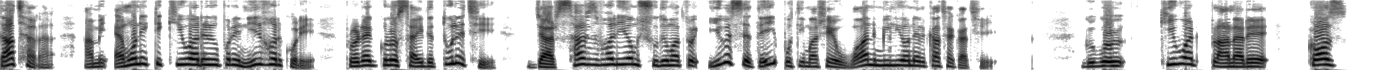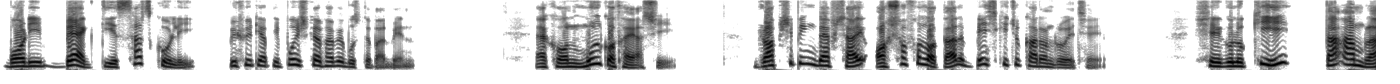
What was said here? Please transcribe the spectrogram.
তাছাড়া আমি এমন একটি কিওয়ার্ডের উপরে নির্ভর করে প্রোডাক্টগুলো সাইডে তুলেছি যার সার্চ ভলিউম শুধুমাত্র ইউএসএতেই প্রতি মাসে ওয়ান মিলিয়নের কাছাকাছি। গুগল কিওয়ার্ড প্ল্যানারে ক্রস বডি ব্যাগ দিয়ে সার্চ করলেই বিষয়টি আপনি পরিষ্কারভাবে বুঝতে পারবেন। এখন মূল কথায় আসি। ড্রপশিপিং ব্যবসায় অসফলতার বেশ কিছু কারণ রয়েছে। সেগুলো কি তা আমরা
